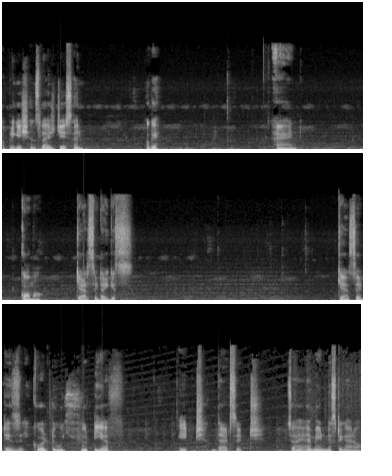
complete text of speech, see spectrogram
application slash json. Okay. And comma charset I guess. Charset is equal to utf 8 that's it. So I, I made mistake I know.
